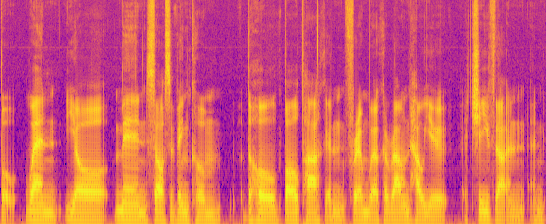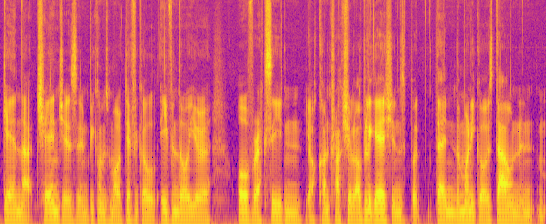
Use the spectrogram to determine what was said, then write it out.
but when your main source of income, the whole ballpark and framework around how you achieve that and, and gain that changes and becomes more difficult, even though you're over exceeding your contractual obligations, but then the money goes down and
